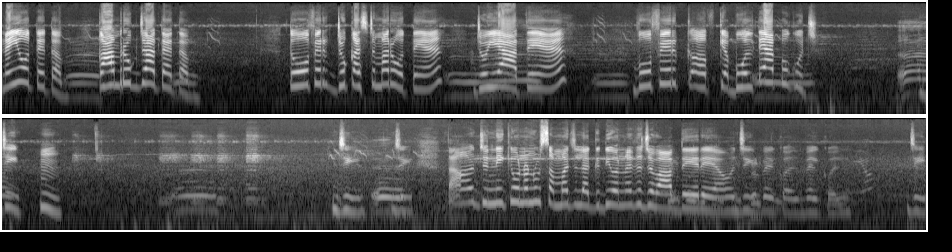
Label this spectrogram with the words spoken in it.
नहीं होते तब काम रुक जाता है तब तो फिर जो कस्टमर होते हैं जो ये आते हैं वो फिर क- क्या बोलते हैं आपको कुछ जी हम्म ਜੀ ਜੀ ਤਾਂ ਜਿੰਨੀ ਕਿ ਉਹਨਾਂ ਨੂੰ ਸਮਝ ਲੱਗਦੀ ਉਹਨਾਂ ਦੇ ਜਵਾਬ ਦੇ ਰਹੇ ਆ ਉਹ ਜੀ ਬਿਲਕੁਲ ਬਿਲਕੁਲ ਜੀ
